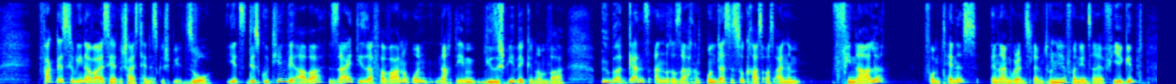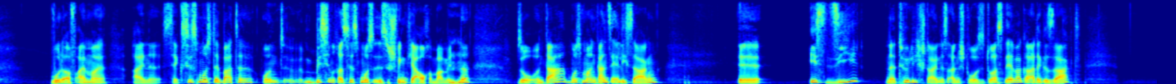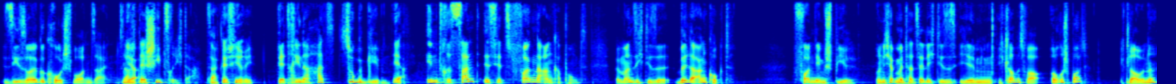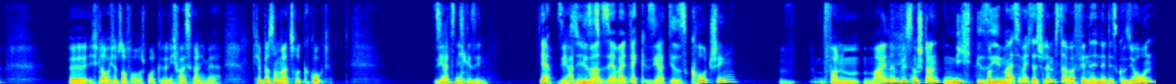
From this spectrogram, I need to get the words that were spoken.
Fakt ist, Serena weiß, sie hat ein scheiß Tennis gespielt. So, jetzt diskutieren wir aber seit dieser Verwarnung und nachdem dieses Spiel weggenommen war, über ganz andere Sachen. Und das ist so krass. Aus einem Finale vom Tennis in einem Grand Slam Turnier, von denen es ja vier gibt, wurde auf einmal eine Sexismusdebatte und ein bisschen Rassismus ist, schwingt ja auch immer mit, ne? So, und da muss man ganz ehrlich sagen, äh, ist sie natürlich Stein des Anstoßes. Du hast selber gerade gesagt, sie soll gecoacht worden sein, sagt Ja. der Schiedsrichter. Sagt der Schiri. Der Trainer hat zugegeben. Ja. Interessant ist jetzt folgender Ankerpunkt. wenn man sich diese Bilder anguckt von dem Spiel, und ich habe mir tatsächlich dieses, ähm, ich glaube, es war Eurosport, ich glaube, ne? Äh, Ich glaube, ich habe es auf Eurosport gesehen, ich weiß gar nicht mehr. Ich habe das nochmal zurückgeguckt. Sie hat es nicht gesehen. Ja, Sie hat sie dieses- war sehr weit weg. Sie hat dieses Coaching von meinem Wissensstand nicht gesehen. Und weißt du, was ich das Schlimmste aber finde in der Diskussion?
